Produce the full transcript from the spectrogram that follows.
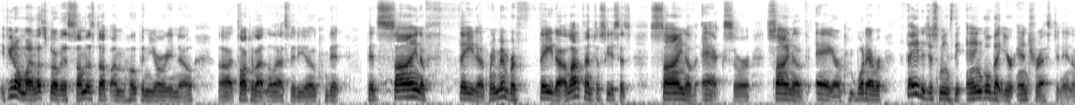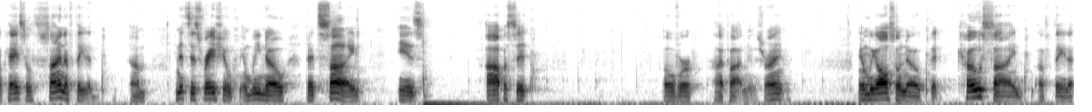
if you don't mind, let's go over this. Some of the stuff I'm hoping you already know. Uh, talked about in the last video that that sine of theta. Remember theta. A lot of times you'll see it says sine of x or sine of a or whatever. Theta just means the angle that you're interested in. Okay, so sine of theta, um, and it's this ratio, and we know that sine is opposite over hypotenuse, right? And we also know that cosine of theta,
